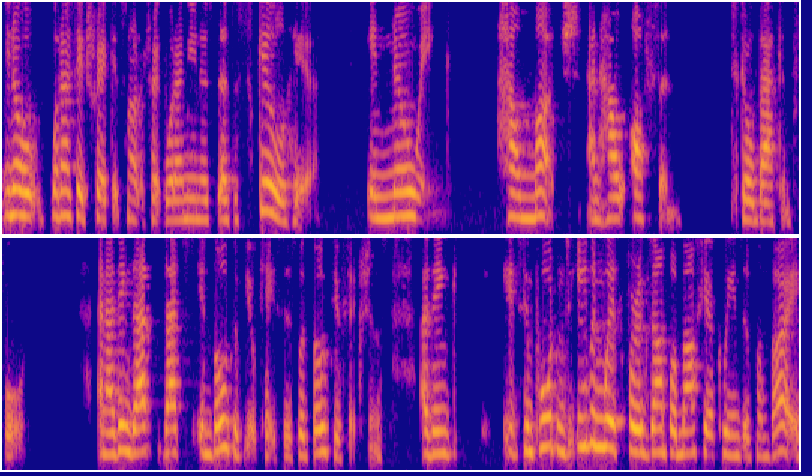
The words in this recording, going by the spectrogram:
you know, when I say trick, it's not a trick. What I mean is there's a skill here in knowing how much and how often to go back and forth. And I think that that's in both of your cases with both your fictions. I think it's important, even with, for example, Mafia Queens of Mumbai,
